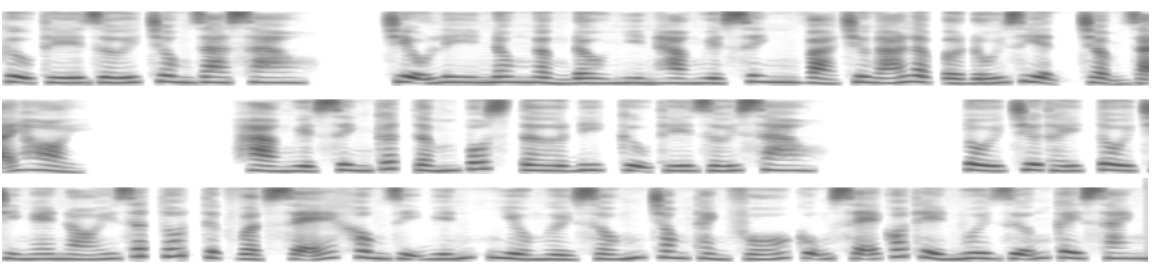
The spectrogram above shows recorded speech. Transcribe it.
Cựu thế giới trông ra sao? Triệu Ly nông ngẩng đầu nhìn Hà Nguyệt Sinh và Trương Á Lập ở đối diện, chậm rãi hỏi. Hà Nguyệt Sinh cất tấm poster đi cựu thế giới sao? Tôi chưa thấy tôi chỉ nghe nói rất tốt thực vật sẽ không dị biến, nhiều người sống trong thành phố cũng sẽ có thể nuôi dưỡng cây xanh.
